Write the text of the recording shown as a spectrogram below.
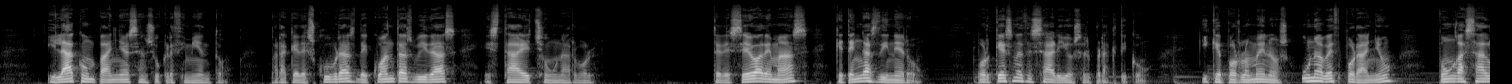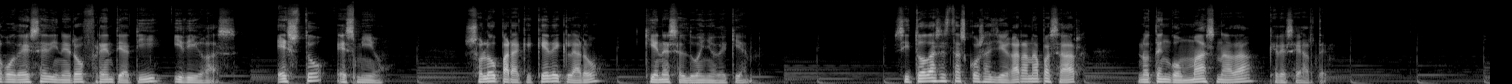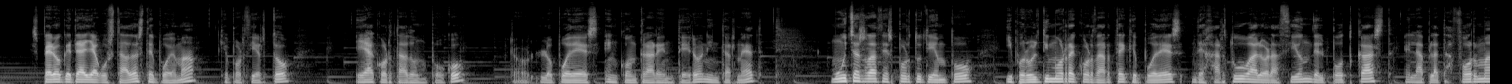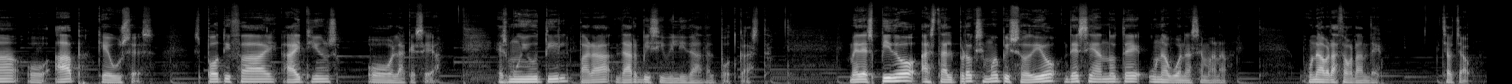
y la acompañes en su crecimiento, para que descubras de cuántas vidas está hecho un árbol. Te deseo además que tengas dinero, porque es necesario ser práctico, y que por lo menos una vez por año pongas algo de ese dinero frente a ti y digas, esto es mío, solo para que quede claro quién es el dueño de quién. Si todas estas cosas llegaran a pasar, no tengo más nada que desearte. Espero que te haya gustado este poema, que por cierto he acortado un poco, pero lo puedes encontrar entero en internet. Muchas gracias por tu tiempo y por último recordarte que puedes dejar tu valoración del podcast en la plataforma o app que uses, Spotify, iTunes o la que sea. Es muy útil para dar visibilidad al podcast. Me despido hasta el próximo episodio deseándote una buena semana. Un abrazo grande. Chao, chao.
